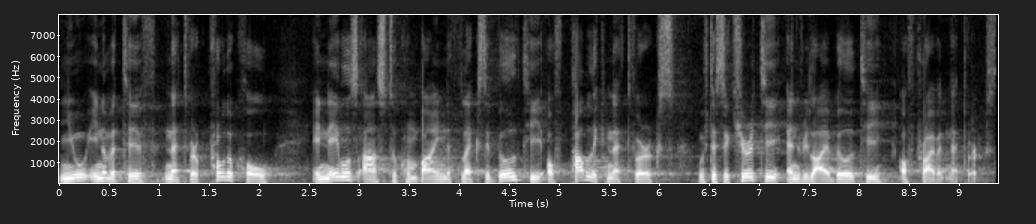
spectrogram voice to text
new innovative network protocol enables us to combine the flexibility of public networks with the security and reliability of private networks.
